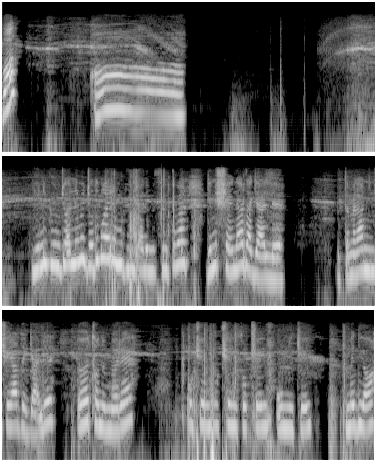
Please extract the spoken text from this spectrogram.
Lan. Aa. Yeni güncelleme Cadı Bayramı güncellemesi. Muhtemelen yeni şeyler de geldi. Muhtemelen yeni şeyler de geldi. Ö tanımları. Okey, okey, okey, on okey. Medya.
